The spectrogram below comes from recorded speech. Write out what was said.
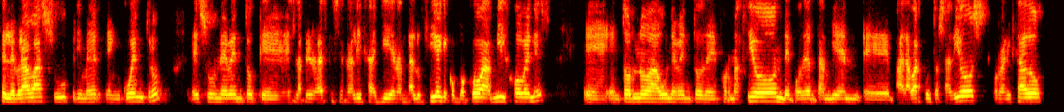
celebraba su primer encuentro es un evento que es la primera vez que se realiza allí en Andalucía y que convocó a mil jóvenes eh, en torno a un evento de formación, de poder también eh, alabar juntos a Dios, organizado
